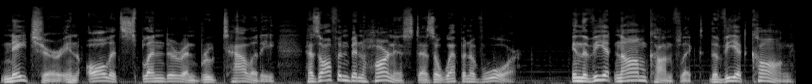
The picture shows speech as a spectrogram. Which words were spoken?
Nature, in all its splendor and brutality, has often been harnessed as a weapon of war. In the Vietnam conflict, the Viet Cong,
